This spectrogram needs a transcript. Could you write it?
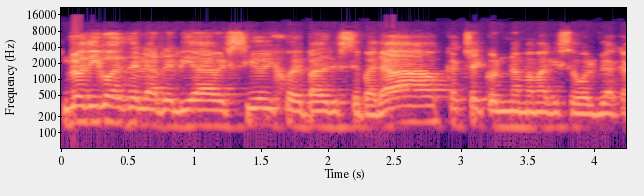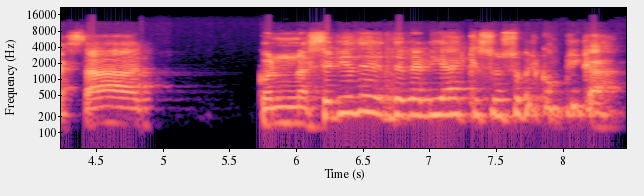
Lo digo desde la realidad de haber sido hijo de padres separados, ¿cachai? Con una mamá que se volvió a casar, con una serie de, realidades que son súper complicadas.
